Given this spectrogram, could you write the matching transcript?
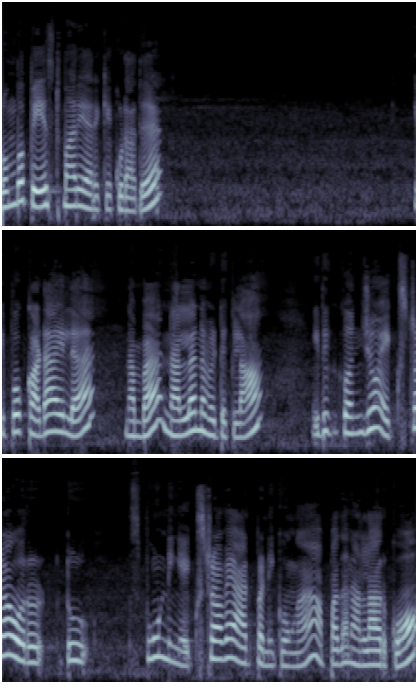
ரொம்ப பேஸ்ட் மாதிரி அரைக்கக்கூடாது இப்போது கடாயில் நம்ம நல்லெண்ணெய் விட்டுக்கலாம். இதுக்கு கொஞ்சம் எக்ஸ்ட்ரா ஒரு டூ ஸ்பூன் நீங்கள் எக்ஸ்ட்ராவே ஆட் பண்ணிக்கோங்க அப்போ தான் நல்லாயிருக்கும்.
